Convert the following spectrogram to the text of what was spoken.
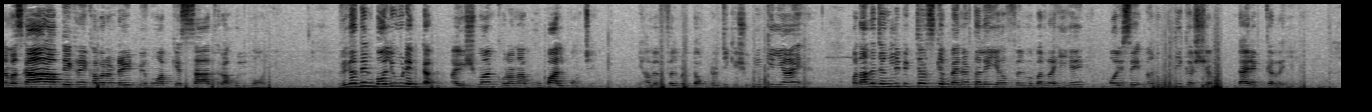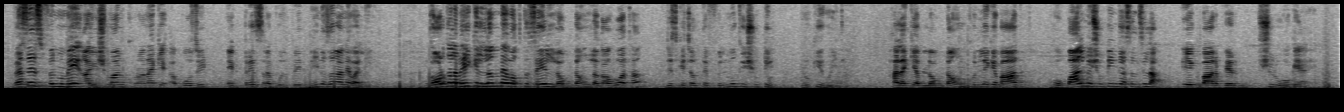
नमस्कार, आप देख रहे हैं खबर हंड्रेड, में हूँ आपके साथ राहुल मौर्य। विगत दिन बॉलीवुड एक्टर आयुष्मान खुराना भोपाल पहुँचे। यहाँ वे फ़िल्म डॉक्टर जी की शूटिंग के लिए आए हैं। बता दें, जंगली पिक्चर्स के बैनर तले यह फ़िल्म बन रही है और इसे अनुभूति कश्यप डायरेक्ट कर रही है। वैसे इस फ़िल्म में आयुष्मान खुराना के अपोजिट एक्ट्रेस रकुलप्रीत भी नज़र आने वाली है। गौरतलब है कि लंबे वक्त से लॉकडाउन लगा हुआ था, जिसके चलते फ़िल्मों की शूटिंग रुकी हुई थी। हालाँकि अब लॉकडाउन खुलने के बाद भोपाल में शूटिंग का सिलसिला एक बार फिर शुरू हो गया है।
